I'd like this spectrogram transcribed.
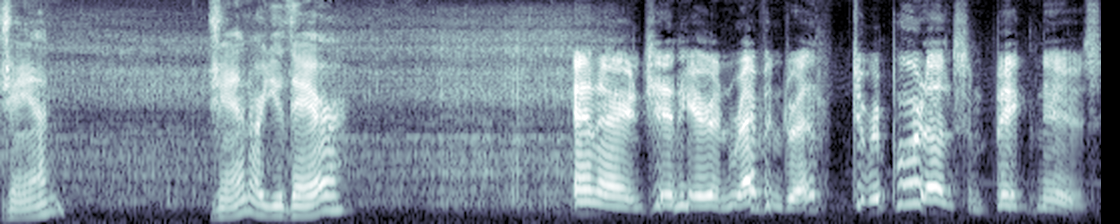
Zhan? Zhan, are you there? Zhan Ironchin here in Revendreth to report on some big news.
